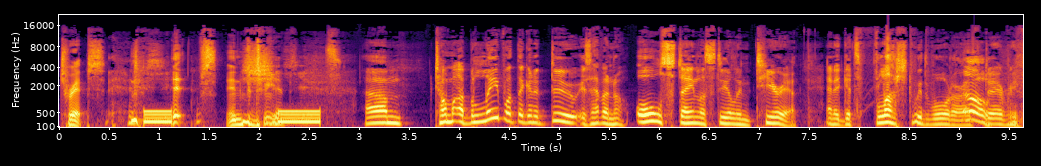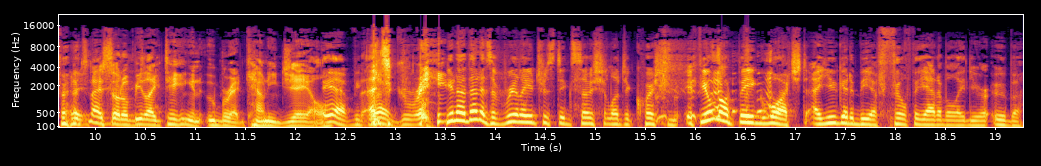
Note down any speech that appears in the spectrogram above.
trips? Trips in between. Um, Tom, I believe what they're going to do is have an all stainless steel interior, and it gets flushed with water after oh, everybody. Oh, That's nice. So it'll be like taking an Uber at county jail. Yeah, that's great. great. You know, that is a really interesting sociologic question. If you're not being watched, are you going to be a filthy animal in your Uber?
